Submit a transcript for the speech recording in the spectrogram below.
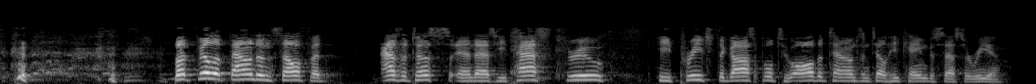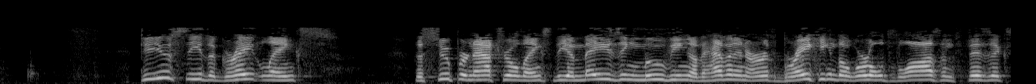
but Philip found himself at Azotus, and as he passed through, he preached the gospel to all the towns until he came to Caesarea. Do you see the great lengths, the supernatural lengths, the amazing moving of heaven and earth, breaking the world's laws and physics,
